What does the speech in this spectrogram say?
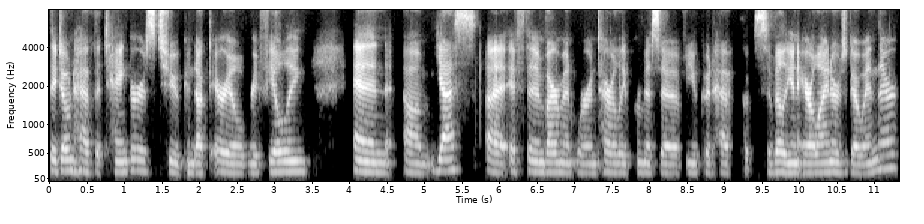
They don't have the tankers to conduct aerial refueling. And um, yes, uh, if the environment were entirely permissive, you could have civilian airliners go in there.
